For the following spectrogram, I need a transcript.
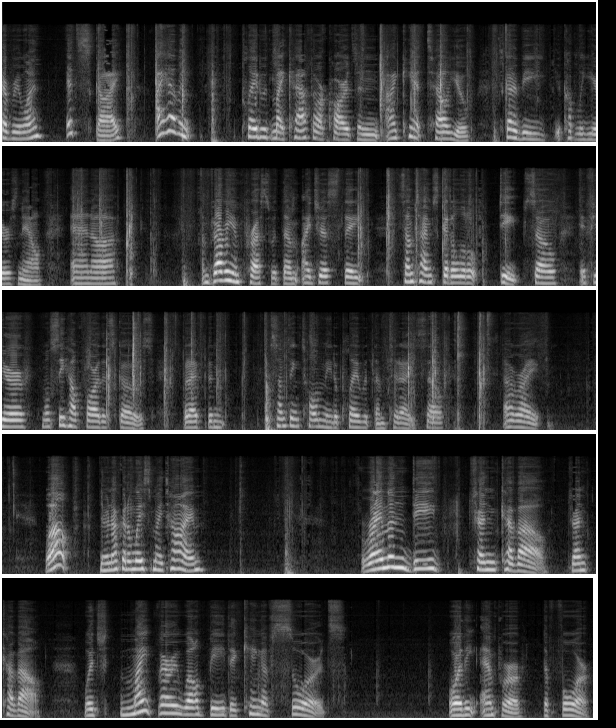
Everyone, it's Sky. I haven't played with my Cathar cards and I can't tell you. It's got to be a couple of years now. And uh, I'm very impressed with them. I just, they sometimes get a little deep. So if you're, we'll see how far this goes. But I've been, something told me to play with them today. So, all right. Well, they're not going to waste my time. Raymond D. Trencavel, Trencavel, which might very well be the King of Swords or the Emperor, the Four.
